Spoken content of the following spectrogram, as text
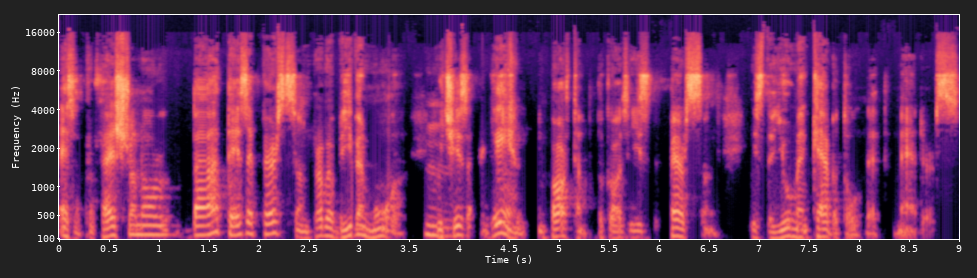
as a professional, but as a person, probably even more, mm. which is again important because he's the person, is the human capital that matters.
